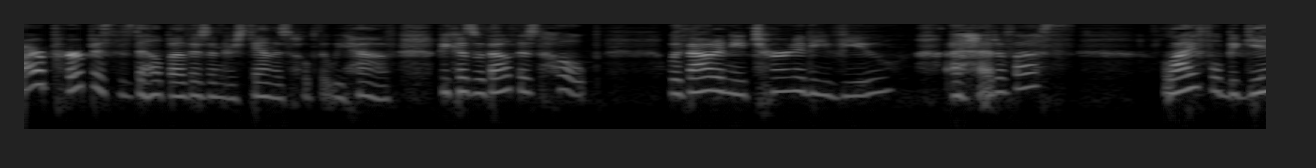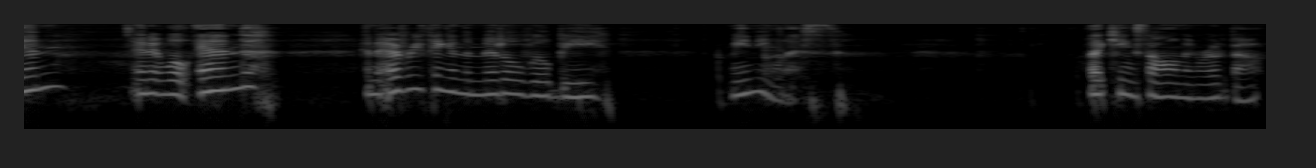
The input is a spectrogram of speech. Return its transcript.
Our purpose is to help others understand this hope that we have, because without this hope, without an eternity view ahead of us, life will begin and it will end, and everything in the middle will be meaningless. Like King Solomon wrote about.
